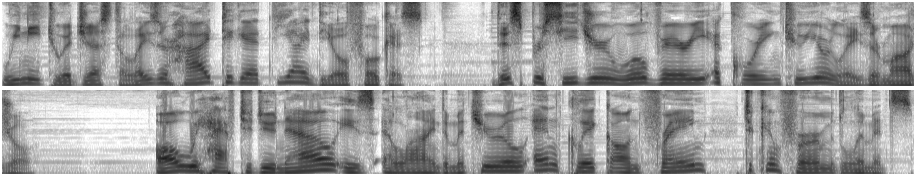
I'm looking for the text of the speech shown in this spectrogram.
we need to adjust the laser height to get the ideal focus. This procedure will vary according to your laser module. All we have to do now is align the material and click on frame to confirm the limits.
